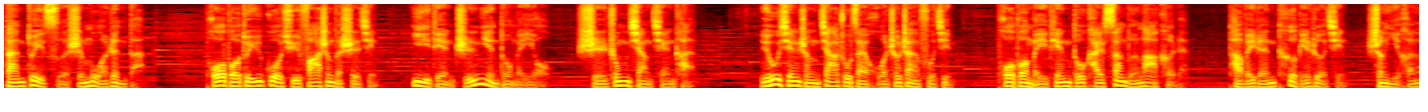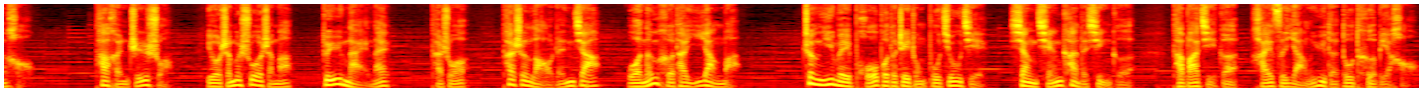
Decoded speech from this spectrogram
但对此是默认的。婆婆对于过去发生的事情。一点执念都没有，始终向前看。刘先生家住在火车站附近，婆婆每天都开三轮拉客人。她为人特别热情，生意很好。她很直爽，有什么说什么。对于奶奶，她说：“她是老人家，我能和她一样吗？”正因为婆婆的这种不纠结、向前看的性格，她把几个孩子养育的都特别好。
